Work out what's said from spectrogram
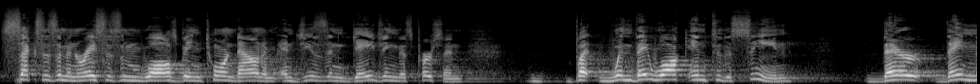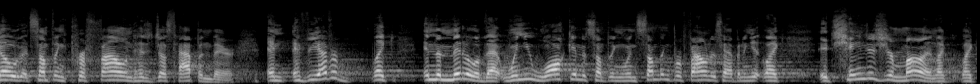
sexism and racism walls being torn down and, and Jesus engaging this person. But when they walk into the scene, they're, they know that something profound has just happened there. And have you ever, like, in the middle of that, when you walk into something, when something profound is happening, it like, it changes your mind. Like, like,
